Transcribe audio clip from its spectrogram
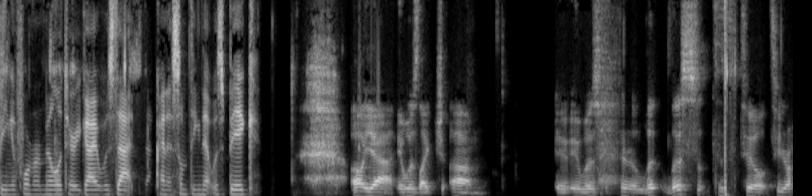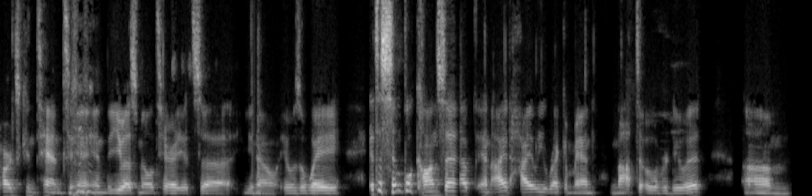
being a former military guy was that kind of something that was big Oh yeah, it was like um, it, it, was there lists to, to, to your heart's content in, in, the U.S. military. It's uh, you know it was a way. It's a simple concept, and I'd highly recommend not to overdo it. Um,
